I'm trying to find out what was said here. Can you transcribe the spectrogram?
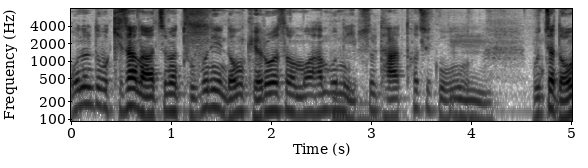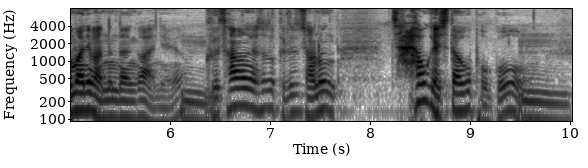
오늘도 뭐 기사 나왔지만 두 분이 너무 괴로워서 뭐 한 분은 입술 다 터지고 음. 문자 너무 많이 받는다는 거 아니에요? 음. 그 상황에서도 그래도 저는 잘 하고 계시다고 보고 음.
